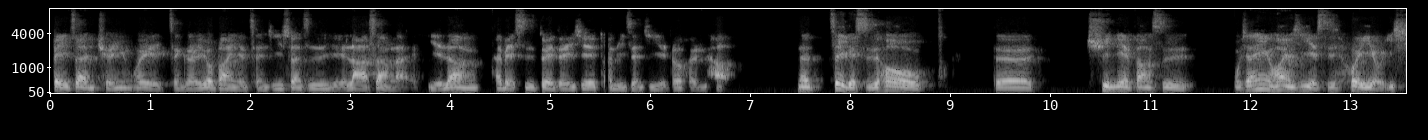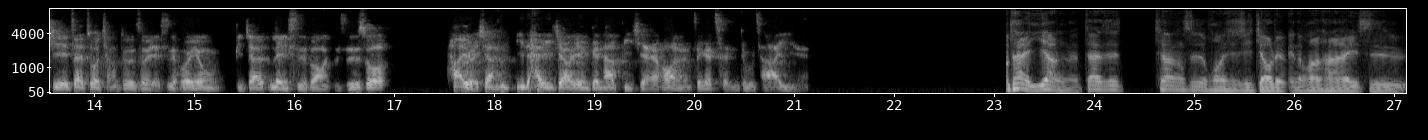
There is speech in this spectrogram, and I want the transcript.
备战全运会，整个又把你的成绩算是也拉上来，也让台北市队的一些团体成绩也都很好。那这个时候的训练方式，我相信黄彦希也是会有一些在做强度的时候，也是会用比较类似的方式，只是说他有像意大利教练跟他比起来的话呢，这个程度差异呢不太一样了。但是像是黄学习教练的话，他也是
